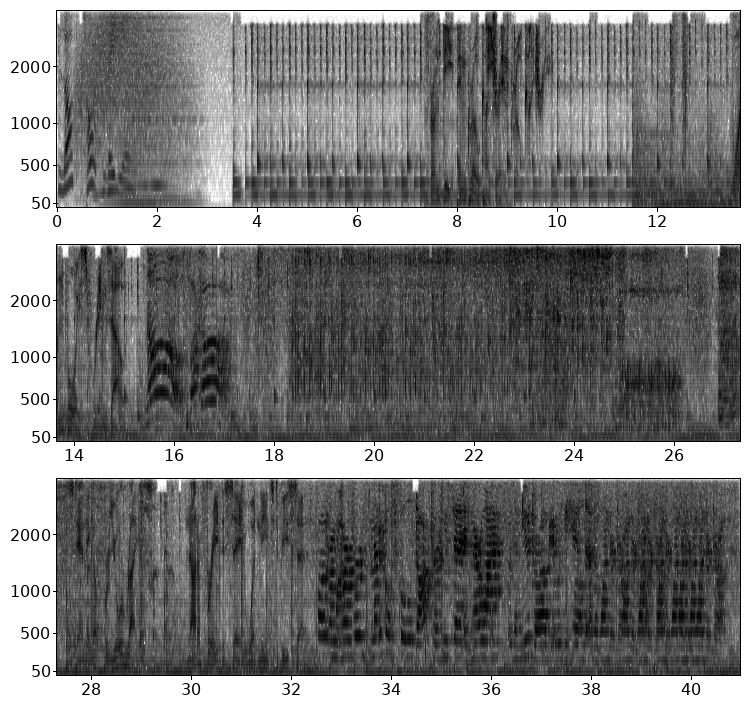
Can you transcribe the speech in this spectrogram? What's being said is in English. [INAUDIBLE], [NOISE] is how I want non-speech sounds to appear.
Blog Talk Radio. From deep in Grow Country. One voice rings out. No! Fuck off! Standing up for your rights. Not afraid to say what needs to be said. quote from a Harvard Medical School doctor who said if marijuana was a new drug, it would be hailed as a wonder drug. Wonder, wonder, wonder, wonder, wonder, wonder drug.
